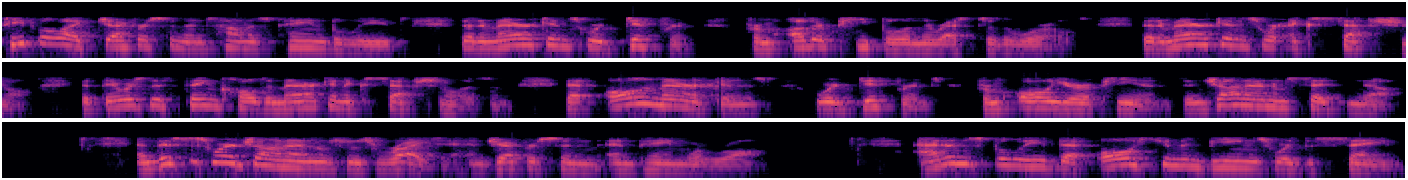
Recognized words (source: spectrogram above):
People like Jefferson and Thomas Paine believed that Americans were different from other people in the rest of the world, that Americans were exceptional, that there was this thing called American exceptionalism, that all Americans were different from all Europeans. And John Adams said no. And this is where John Adams was right and Jefferson and Paine were wrong. Adams believed that all human beings were the same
